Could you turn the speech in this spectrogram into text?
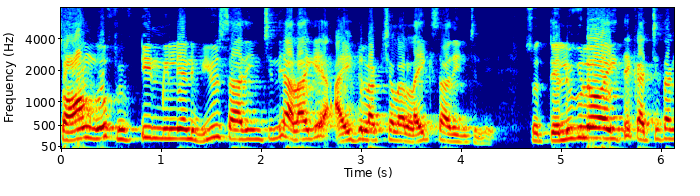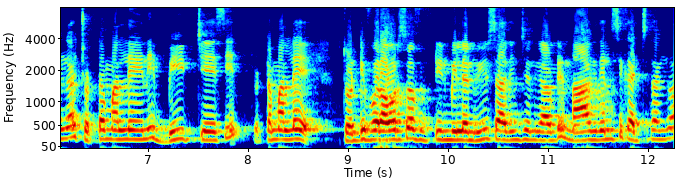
సాంగ్ ఫిఫ్టీన్ మిలియన్ వ్యూస్ సాధించింది. అలాగే ఐదు లక్షల లైక్ సాధించింది. సో తెలుగులో అయితే ఖచ్చితంగా చుట్టమల్లేని బీట్ చేసి Chuttamalle twenty four hours fifteen million views సాధించింది కాబట్టి నాకు తెలిసి ఖచ్చితంగా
